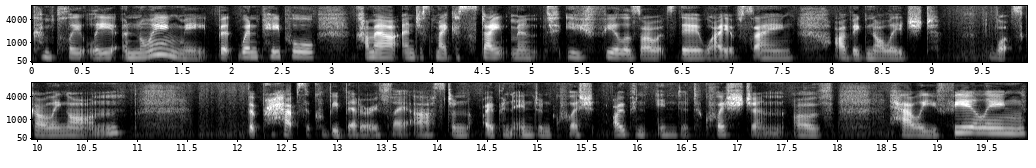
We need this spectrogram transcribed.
completely annoying me. But when people come out and just make a statement, you feel as though it's their way of saying, I've acknowledged what's going on. But perhaps it could be better if they asked an open-ended question, open-ended question of how are you feeling?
